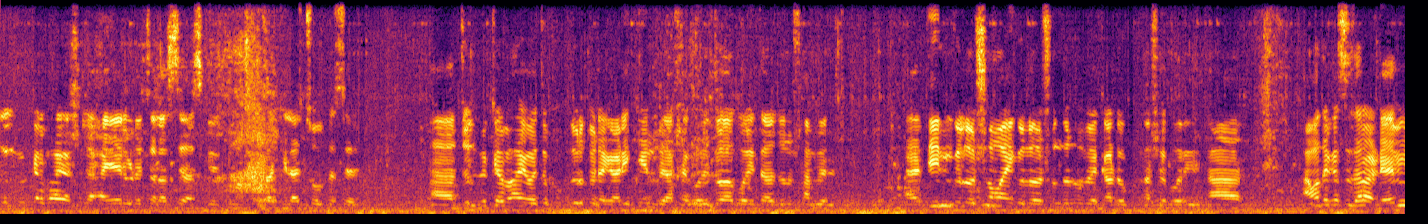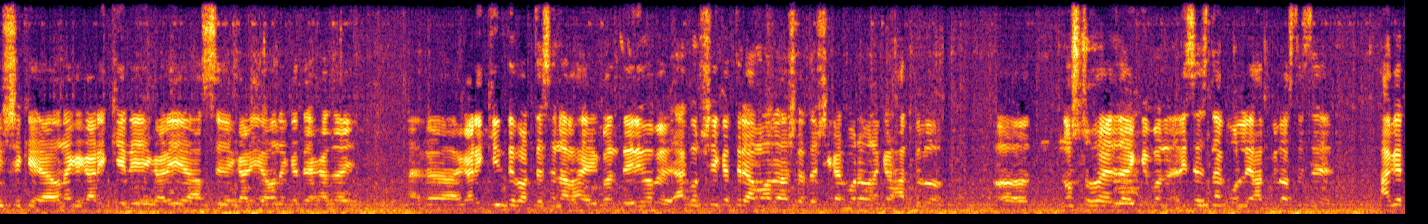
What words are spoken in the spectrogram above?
জুলফিকার ভাই আসলে হাইয়ার রোডে চালাচ্ছে, আজকে ক্লাস চলতেছে জুলফিকার ভাই হয়তো খুব দ্রুত একটা গাড়ি কিনবে, আশা করি দোয়া করি তার জন্য সামনের দিনগুলো সময়গুলো সুন্দরভাবে কাটুক আশা করি। আর আমাদের কাছে যারা ড্রাইভিং শিখে অনেকে গাড়ি কেনে গাড়ি আসছে গাড়ি অনেকে দেখা যায় গাড়ি কিনতে পারতেছে না ভাই কারণ দেরি হবে। এখন সেক্ষেত্রে আমার আসলে তো শেখার পরে অনেকের হাতগুলো নষ্ট হয়ে যায় কিংবা রিসার্চ না করলে হাতগুলো আস্তে আস্তে আগের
